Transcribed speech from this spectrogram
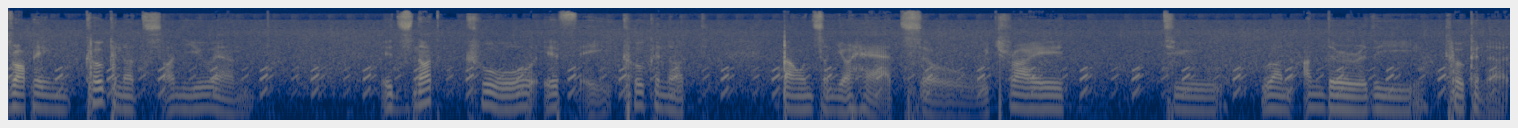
dropping coconuts on you and it's not cool if a coconut bounce on your head so we try to run under the coconut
